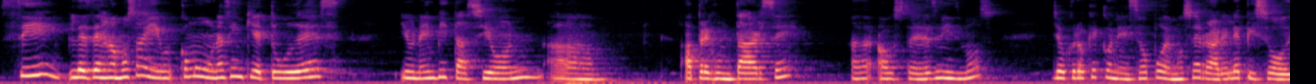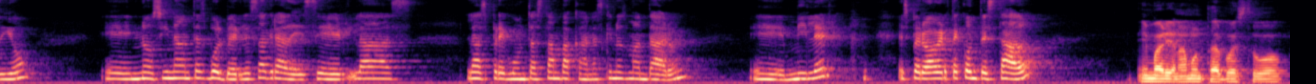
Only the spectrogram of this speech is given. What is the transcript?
Sí, les dejamos ahí como unas inquietudes y una invitación a, preguntarse a, ustedes mismos. Yo creo que con eso podemos cerrar el episodio, eh, no sin antes volverles a agradecer las, las preguntas tan bacanas que nos mandaron. Eh, Miller, espero haberte contestado. Y Mariana Montalvo estuvo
